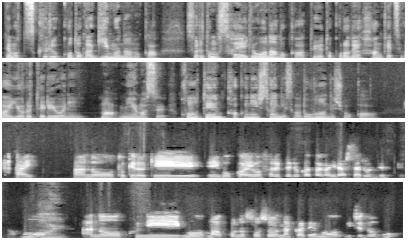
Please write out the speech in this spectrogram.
でも作ることが義務なのか、それとも裁量なのかというところで判決がよれているように、まあ、見えます。この点確認したいんですが、どうなんでしょうか？はい。あの、時々、え誤解をされている方がいらっしゃるんですけども、はい、あの、国も、まあ、この訴訟の中でも一度も、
